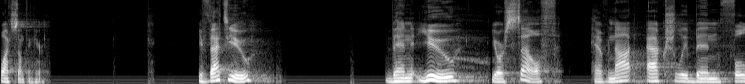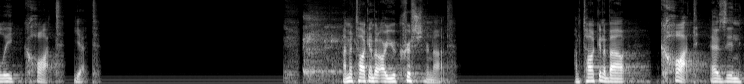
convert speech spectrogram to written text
Watch something here. If that's you, then you yourself have not actually been fully caught yet. I'm not talking about are you a Christian or not. I'm talking about caught, as in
